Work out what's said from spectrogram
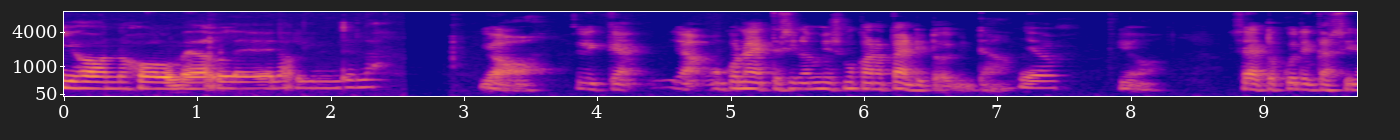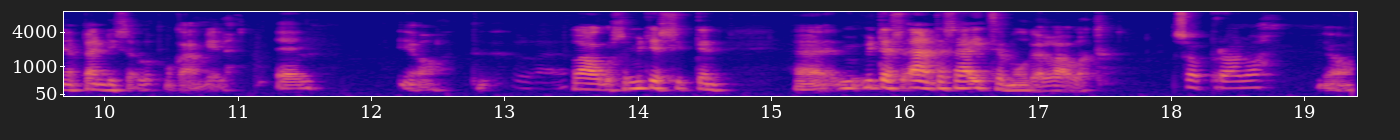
Johanna Holme ja Leena Lindelä. Joo, eli ja onko näin, että siinä on myös mukana bänditoimintaa? Joo, Joo. Sä et ole kuitenkaan siinä bändissä ollut mukana vielä. en. Joo. Laulussa. Miten sitten, mitäs ääntä sä itse muuten laulat? Sopranoa. Joo.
